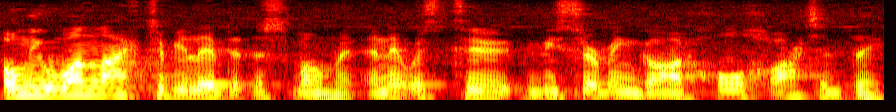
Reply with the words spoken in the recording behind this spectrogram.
only one life to be lived at this moment, and it was to, be serving God wholeheartedly.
